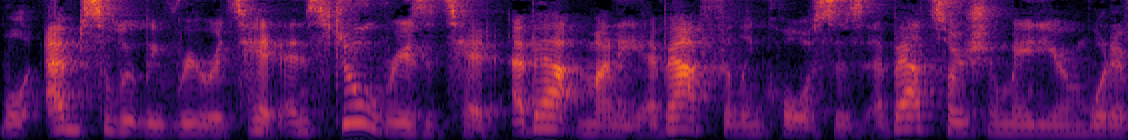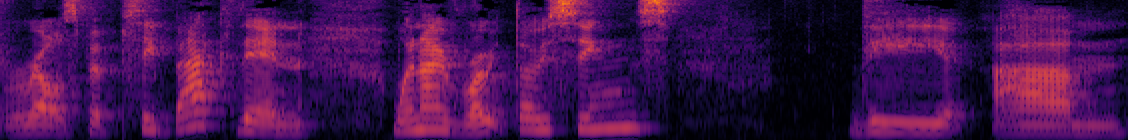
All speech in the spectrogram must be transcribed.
will absolutely rear its head and still rears its head about money, about filling courses, about social media and whatever else. But see, back then when I wrote those things, the um,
